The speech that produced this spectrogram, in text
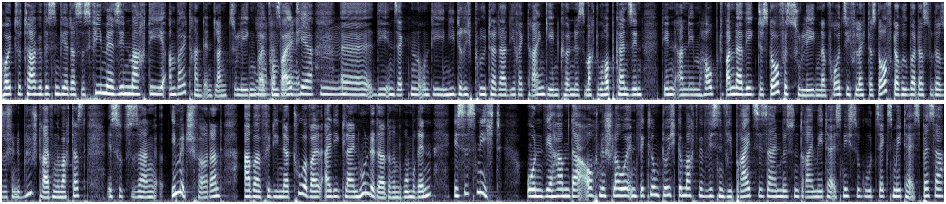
Heutzutage wissen wir, dass es viel mehr Sinn macht, die am Waldrand entlang zu legen, ja, weil vom Wald her mhm. äh, die Insekten und die Niedrigbrüter da direkt reingehen können. Es macht überhaupt keinen Sinn, den an dem Hauptwanderweg des Dorfes zu legen. Da freut sich vielleicht das Dorf darüber, dass du da so schöne Blühstreifen gemacht hast. Ist sozusagen Imagefördernd fördernd, aber für die Natur, weil all die kleinen Hunde da drin rumrennen, ist es nicht. Und wir haben da auch eine schlaue Entwicklung durchgemacht. Wir wissen, wie breit sie sein müssen. Drei Meter ist nicht so gut, sechs Meter ist besser.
